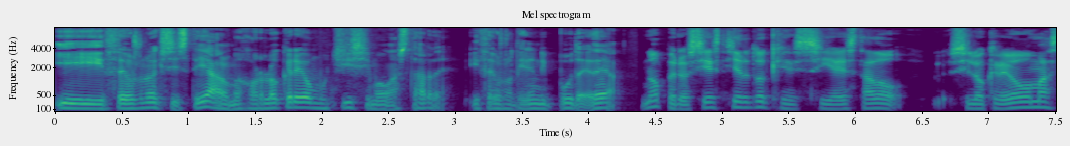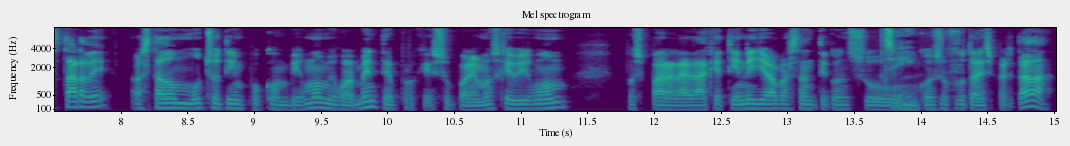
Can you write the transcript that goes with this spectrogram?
Y Zeus no existía. A lo mejor lo creó muchísimo más tarde. Y Zeus no tiene ni puta idea. No, pero sí es cierto que si ha estado, si lo creó más tarde, ha estado mucho tiempo con Big Mom igualmente, porque suponemos que Big Mom, pues para la edad que tiene, lleva bastante con su, Sí. con su fruta despertada.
